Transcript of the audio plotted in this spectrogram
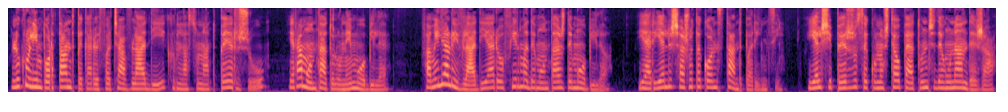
Lucrul important pe care îl făcea Vladi când l-a sunat Perju era montatul unei mobile. Familia lui Vladi are o firmă de montaj de mobilă, iar el își ajută constant părinții. El și Perju se cunoșteau pe atunci de un an deja,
